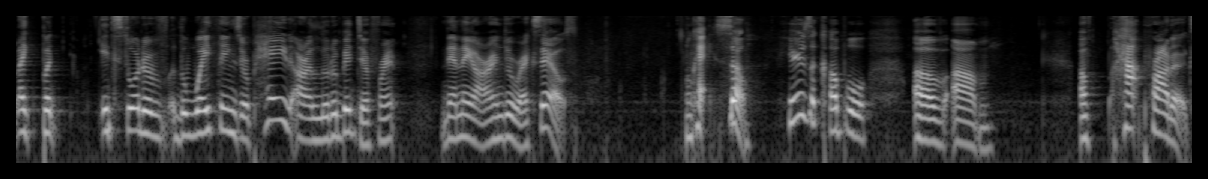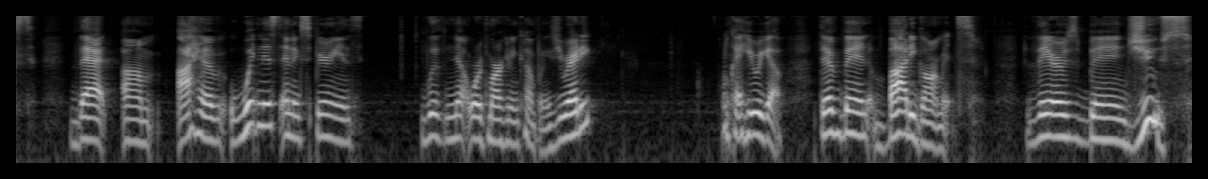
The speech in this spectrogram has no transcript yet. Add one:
Like but it's sort of the way things are paid are a little bit different than they are in direct sales. Okay so here's a couple of um of hot products that um i have witnessed and experienced with network marketing companies. You ready Okay, here we go. There have been body garments. There's been juice.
